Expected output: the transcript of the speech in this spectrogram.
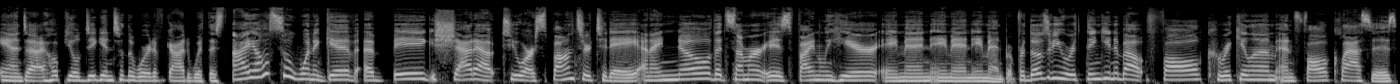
and uh, I hope you'll dig into the word of God with us. I also want to give a big shout out to our sponsor today. And I know that summer is finally here. Amen. Amen. Amen. But for those of you who are thinking about fall curriculum and fall classes,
